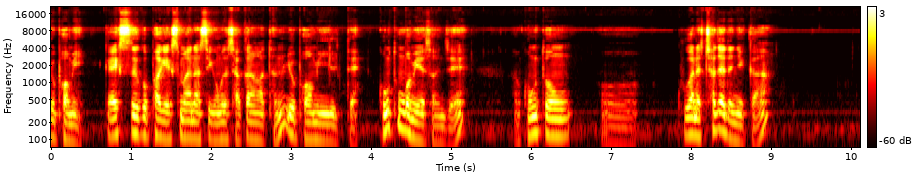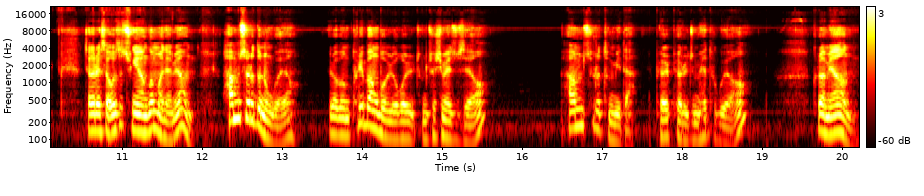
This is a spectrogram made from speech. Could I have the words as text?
요 범위 그러니까 x 곱하기 x 마이너스 2 0보다 작거나 같은 요 범위일 때 공통 범위에서 이제 어, 공통 어, 구간에서 찾아야 되니까. 자 그래서 여기서 중요한 건 뭐냐면 함수로 두는 거예요. 여러분 풀이 방법 요걸 좀 조심해 주세요. 함수로 둡니다. 별표를 좀 해두고요. 그러면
